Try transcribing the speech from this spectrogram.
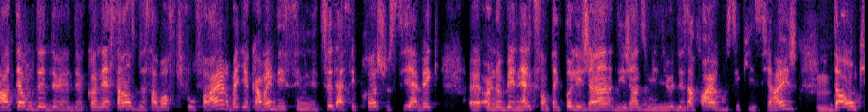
en termes de, de, de connaissances, de savoir ce qu'il faut faire, ben, il y a quand même des similitudes assez proches aussi avec euh, un OBNL qui sont peut-être pas les gens, des gens du milieu des affaires aussi qui y siègent. Mm. Donc,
